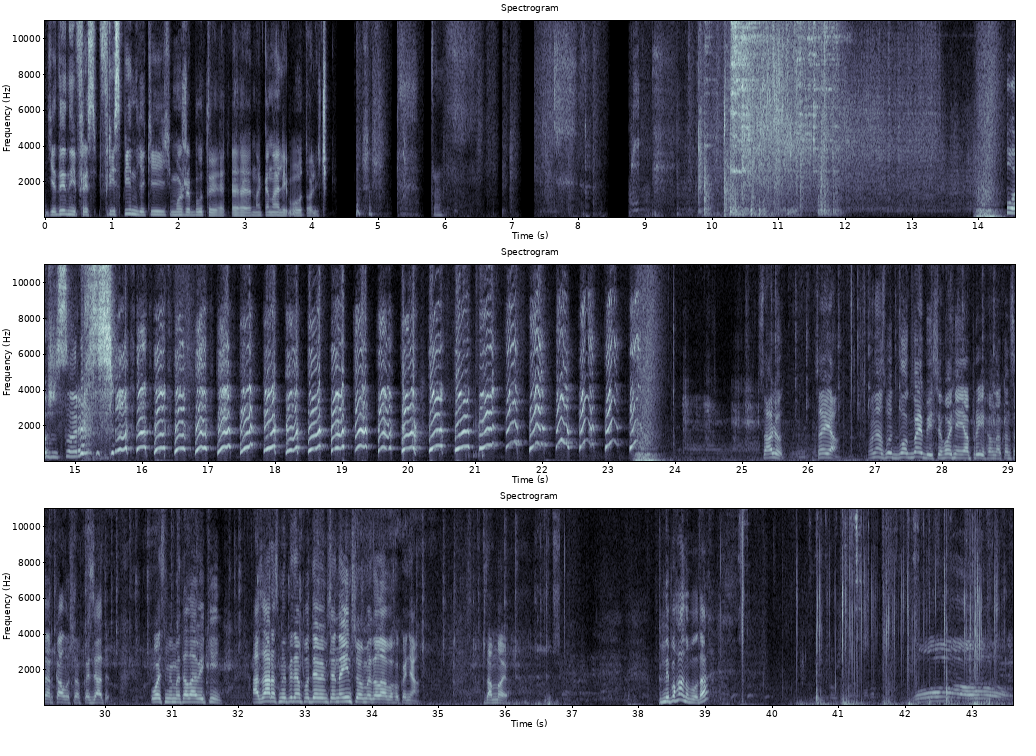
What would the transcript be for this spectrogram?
Єдиний фріс, фріспін, який може бути е, на каналі у Толіча. Та. Боже, сорі. Салют, це я. Мене звуть Блок Бейбі, і сьогодні я приїхав на концерт Калуша в Козятин. Ось мій металевий кінь. А зараз ми підемо подивимося на іншого металевого коня. За мною. Непогано було, так? Оооо!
